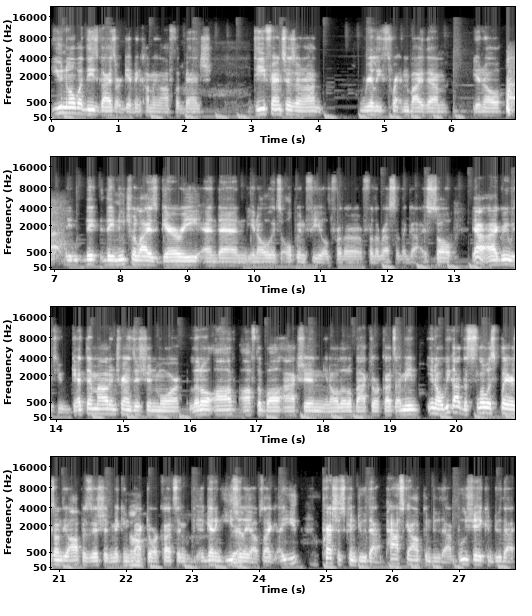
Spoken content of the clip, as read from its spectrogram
you know what these guys are giving coming off the bench. Defenses are not really threatened by them. You know, they, they, they neutralize Gary, and then you know it's open field for the for the rest of the guys. So yeah, I agree with you. Get them out in transition more, little off off the ball action. You know, a little backdoor cuts. I mean, you know, we got the slowest players on the opposition making oh. backdoor cuts and getting easy yeah. layups. Like uh, you, Precious can do that. Pascal can do that. Boucher can do that.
